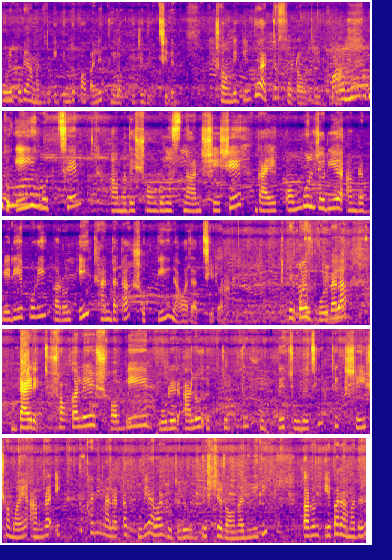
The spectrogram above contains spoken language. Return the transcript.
পড়ে পড়ে আমাদেরকে কিন্তু কপালে তিলক কেটে দিচ্ছিলেন। সঙ্গে কিন্তু একটা ফোটাও দিয়ে তো এই হচ্ছে আমাদের সঙ্গমে স্নান শেষে গায়ে কম্বল জড়িয়ে আমরা বেরিয়ে পড়ি, কারণ এই ঠান্ডাটা সত্যিই নেওয়া যাচ্ছিল না। এরপরে ভোরবেলা ডাইরেক্ট সকালে সবে ভোরের আলো একটু একটু ফুটতে চলেছি, ঠিক সেই সময়ে আমরা একটুখানি মেলাটা ঘুরে আবার হোটেলের উদ্দেশ্যে রওনা দিয়ে দিই। কারণ এবার আমাদের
